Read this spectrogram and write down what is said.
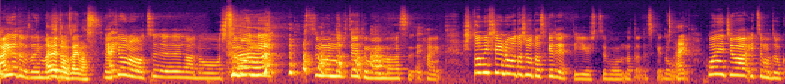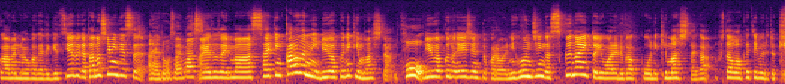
ありがとうございました。ありがとうございます、今日のつあの質問に 質問に行きたいと思います。はい。人見知りの私を助けてっていう質問だったんですけど、はいこんにちはいつもドクアメのおかげで月曜日が楽しみです。ありがとうございますありがとうございます。最近カナダに留学に来ましたほ。う留学のエージェントからは日本人が少ないと言われる学校に来ましたが、蓋を開けてみると9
